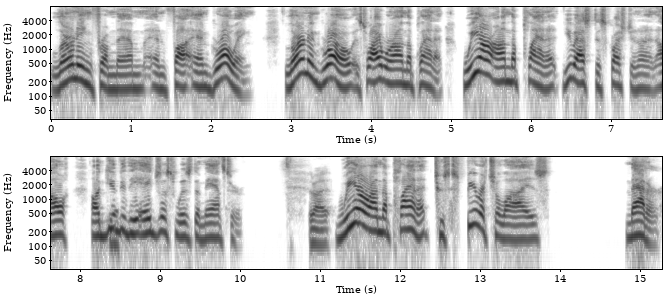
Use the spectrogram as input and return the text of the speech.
learning from them and and growing. Learn and grow is why we're on the planet. We are on the planet. You asked this question, and I'll I'll give you the ageless wisdom answer. Right. We are on the planet to spiritualize matter.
